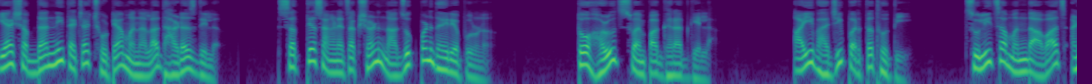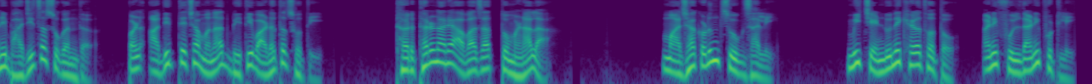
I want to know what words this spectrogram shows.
या शब्दांनी त्याच्या छोट्या मनाला धाडस दिलं. सत्य सांगण्याचा क्षण नाजूक पण धैर्यपूर्ण. तो हळूच स्वयंपाकघरात गेला. आई भाजी परतत होती. चुलीचा मंद आवाज आणि भाजीचा सुगंध पण आदित्यच्या मनात भीती वाढतच होती. थरथरणाऱ्या आवाजात तो म्हणाला माझ्याकडून चूक झाली. मी चेंडूने खेळत होतो आणि फुलदाणी फुटली.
